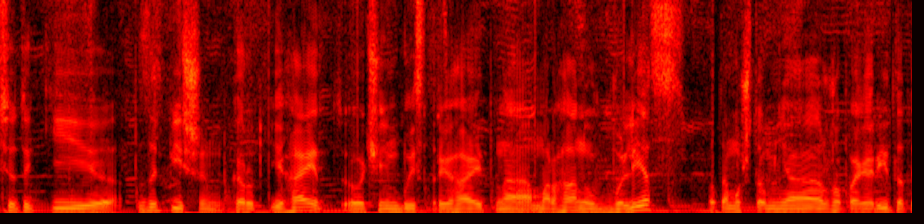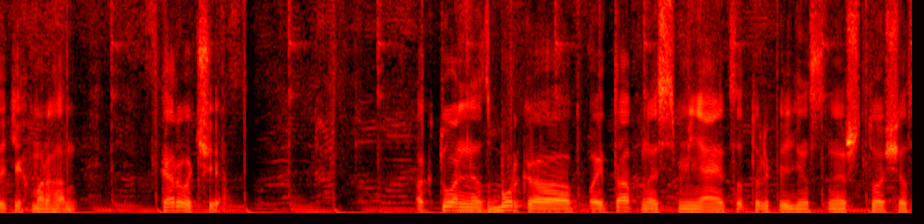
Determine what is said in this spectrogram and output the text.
все-таки запишем короткий гайд, очень быстрый гайд на Моргану в лес, потому что у меня жопа горит от этих Морган. Короче, актуальная сборка, поэтапность меняется, только единственное, что сейчас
